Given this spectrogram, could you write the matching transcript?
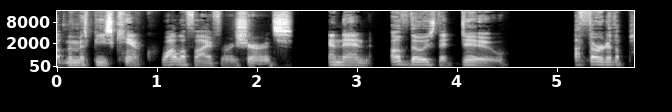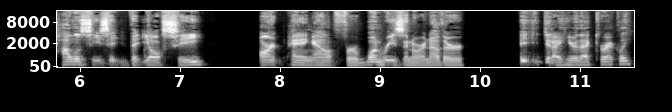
of MSPs can't qualify for insurance, and then of those that do, a third of the policies that, that y'all see aren't paying out for one reason or another. Did I hear that correctly?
